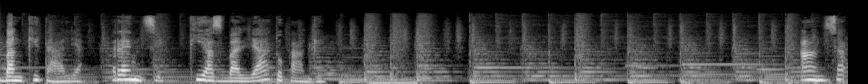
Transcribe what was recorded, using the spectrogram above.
Banchitalia, Renzi, chi ha sbagliato paghi. ANSA,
